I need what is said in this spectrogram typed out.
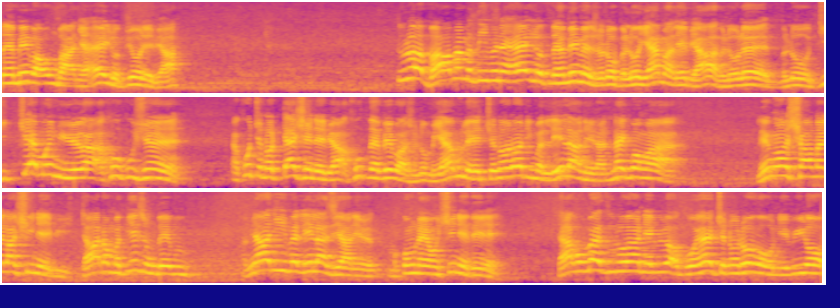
သင်ပေးပါဦးပါညာအဲ့လိုပြောတယ်ဗျာသူတို့ကဘာမှမသိမနဲ့အဲ့လိုသင်ပေးမယ်ဆိုတော့ဘယ်လိုရမှာလဲဗျာဘယ်လိုလဲဘယ်လိုဒီကြက်မွေးမြူကအခုခုရှင်အခုကျွန်တော်တက်ရှင်နေဗျာအခုသင်ပေးပါဆိုလို့မရဘူးလေကျွန်တော်တို့ဒီမှာလေးလာနေတာနှိုက်ပေါင်းကလင်းကောင်းရှားနိုင်လောက်ရှိနေပြီဒါတော့မပြည့်စုံသေးဘူးအများကြီးပဲလေးလာစရာတွေမကုန်နိုင်အောင်ရှိနေသေးတယ်ဒါပေမဲ့သူတို့ကနေပြီးတော့အကိုရဲ့ကျွန်တော်တို့ကိုနေပြီးတော့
